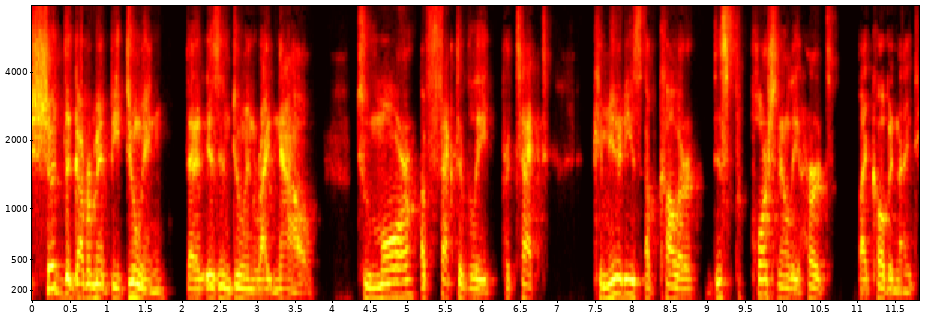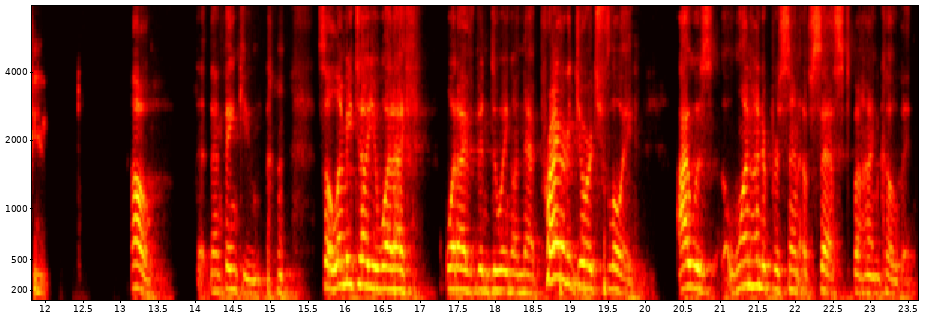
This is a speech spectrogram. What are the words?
should the government be doing that it isn't doing right now to more effectively protect communities of color disproportionately hurt by COVID 19? Oh, then thank you. so let me tell you what I've what I've been doing on that. Prior to George Floyd, I was 100% obsessed behind COVID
